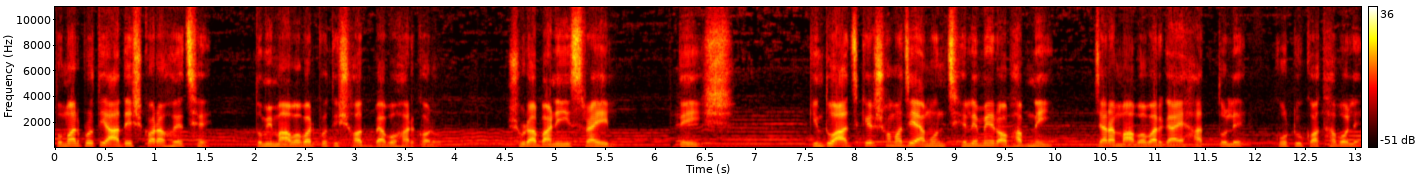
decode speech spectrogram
তোমার প্রতি আদেশ করা হয়েছে, তুমি মা বাবার প্রতি সৎ ব্যবহার করো। সুরা বাণী ইসরায়েল তেইশ। কিন্তু আজকের সমাজে এমন ছেলেমেয়ের অভাব নেই, যারা মা বাবার গায়ে হাত তোলে, কটু কথা বলে,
